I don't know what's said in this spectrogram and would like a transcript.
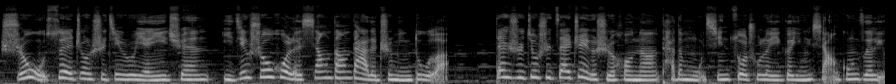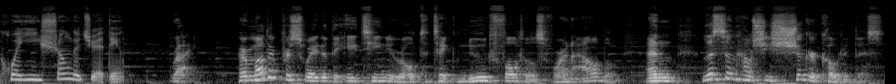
十五岁正式进入演艺圈，已经收获了相当大的知名度了。但是就是在这个时候呢，她的母亲做出了一个影响宫泽理惠一生的决定。 Right. Her mother persuaded the 18 year old to take nude photos for an album. And listen how she sugarcoated this.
